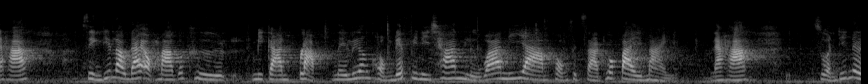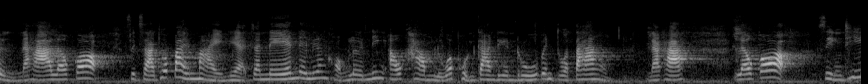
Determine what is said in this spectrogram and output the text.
นะคะสิ่งที่เราได้ออกมาก็คือมีการปรับในเรื่องของ definition หรือว่านิยามของศึกษาทั่วไปใหม่ นะคะส่วนที่1นงนะคะแล้วก็ศึกษาทั่วไปใหม่เนี่ยจะเน้นในเรื่องของ learning outcome หรือว่าผลการเรียนรู้เป็นตัวตั้งนะคะแล้วก็สิ่งที่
